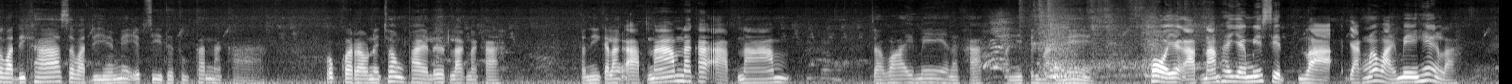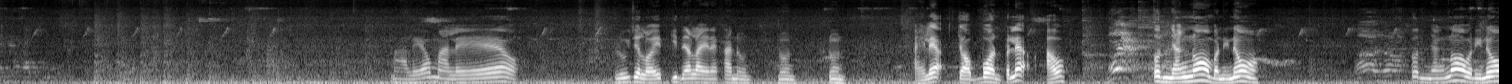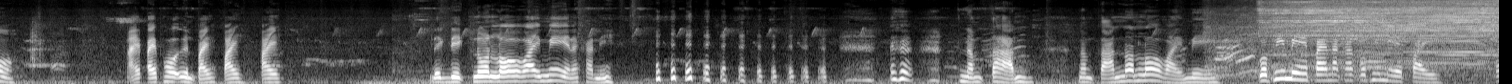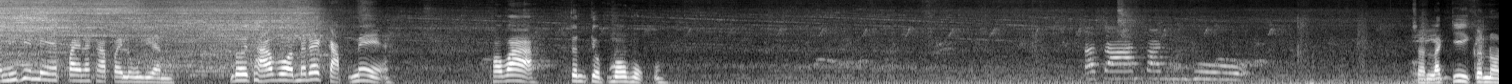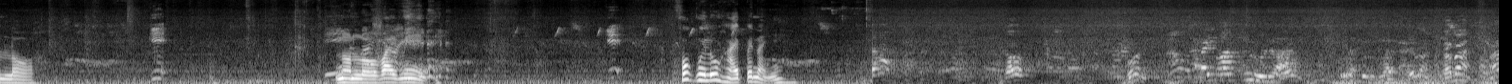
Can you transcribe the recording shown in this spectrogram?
สวัสดีค่ะ สวัสดีแม่แม่เอฟซีทุกท่านนะคะ พบกับเราในช่องพายเลิศรักนะคะ ตอนนี้กำลังอาบน้ำนะคะ อาบน้ำจะไหว้แม่นะคะ วันนี้เป็นวันแม่ พ่อยังอาบน้ำให้ยังไม่เสร็จละอยากมาไหว้แม่แห้งล่ะมาแล้วมาแล้วรู้จะร้อยกินอะไรนะคะนุ่นนุ่นนุ่นไปแล้วจอบบอนไปแล้วเอาต้นยังนอบันนี้นอ ต้นหยังนอวันนี้นอไปไปพ่อเอื่นไปไปไป เด็กๆ นอนรอไหว้แม่นะคะนี่ น้ำตาลน้ำตาลนอนรอไหว้แม่กว่าพี่เมย์ไปนะคะกว่าพี่เมย์ไปวันนี้พี่เมย์ไปนะคะ ไปโรงเรียน โดยถาวรไม่ได้กลับแน่ เพราะว่าจนจบม .6 อาจารย์ปันผู ส่วนลักกี้ก็นอนรอกินอนรอไหว้แม่ ฟุกไม่รู้หายไปไหน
